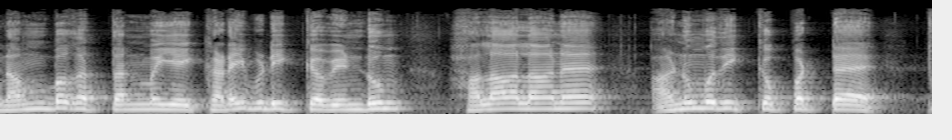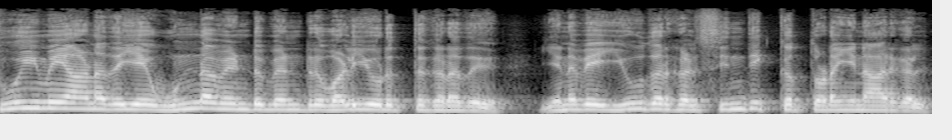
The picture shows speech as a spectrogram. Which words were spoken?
நம்பகத்தன்மையை கடைபிடிக்க வேண்டும். ஹலாலான அனுமதிக்கப்பட்ட தூய்மையானதையே உண்ண வேண்டும் என்று வலியுறுத்துகிறது. எனவே யூதர்கள் சிந்திக்கத் தொடங்கினார்கள்.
